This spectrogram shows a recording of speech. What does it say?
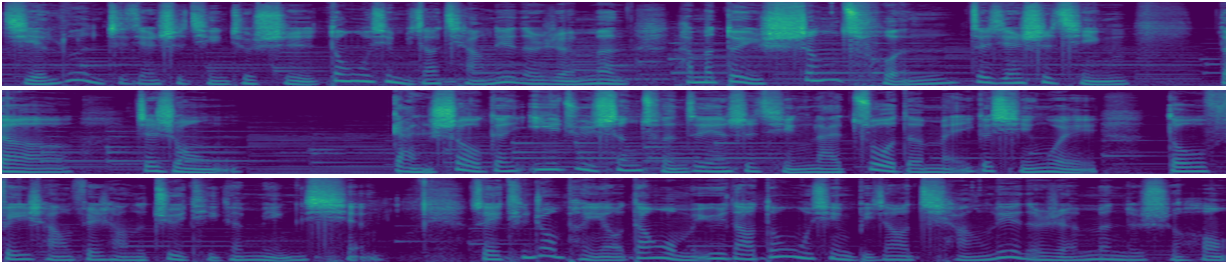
结论这件事情，就是动物性比较强烈的人们，他们对生存这件事情的这种。感受跟依据生存这件事情来做的每一个行为都非常非常的具体跟明显，所以听众朋友，当我们遇到动物性比较强烈的人们的时候，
